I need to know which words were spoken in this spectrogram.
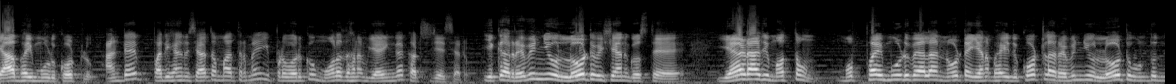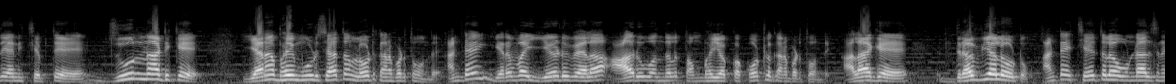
యాభై మూడు కోట్లు. అంటే పదిహేను శాతం మాత్రమే ఇప్పటి వరకు మూలధన వ్యయంగా ఖర్చు చేశారు. ఇక రెవెన్యూ లోటు విషయానికి వస్తే ఏడాది మొత్తం ముప్పై మూడు వేల నూట ఎనభై ఐదు కోట్ల రెవెన్యూ లోటు ఉంటుంది అని చెప్తే జూన్ నాటికే ఎనభై మూడు శాతం లోటు కనపడుతుంది. అంటే ఇరవై ఏడు వేల ఆరు వందల తొంభై ఒక్క కోట్లు కనపడుతుంది. అలాగే ద్రవ్య లోటు అంటే చేతిలో ఉండాల్సిన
